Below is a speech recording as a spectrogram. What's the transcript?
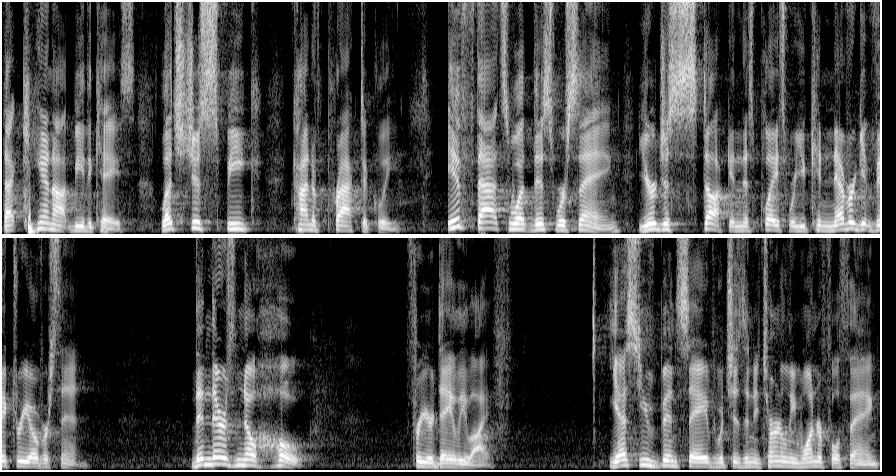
That cannot be the case. Let's just speak kind of practically. If that's what this were saying, you're just stuck in this place where you can never get victory over sin, then there's no hope for your daily life. Yes, you've been saved, which is an eternally wonderful thing,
